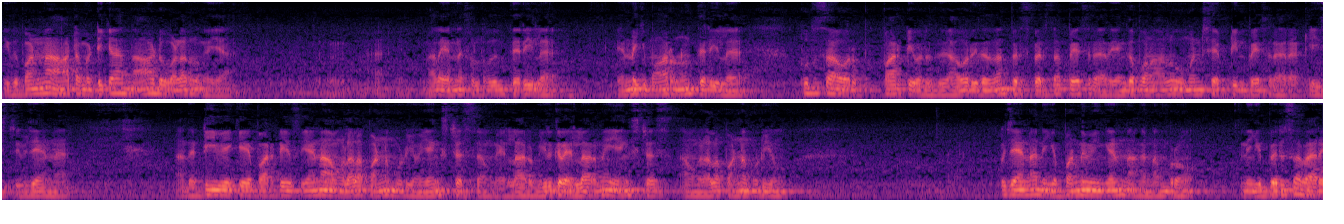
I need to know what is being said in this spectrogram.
இது பண்ணால் ஆட்டோமேட்டிக்காக நாடு வளருங்க ஐயா. அதனால் என்ன சொல்கிறதுன்னு தெரியல. என்னைக்கு மாறணும்னு தெரியல. புதுசாக ஒரு பார்ட்டி வருது. அவர் இதை தான் பெருசு பெருசாக பேசுகிறாரு எங்கே போனாலும் உமன் சேஃப்டின்னு பேசுகிறாரு அட்லீஸ்ட் விஜய் அண்ணன் அந்த டிவிகே பார்ட்டிஸ் ஏன்னா அவங்களால பண்ண முடியும். யங்ஸ்டர்ஸ் அவங்க எல்லாரும் இருக்கிற எல்லாருமே யங்ஸ்டர்ஸ் அவங்களால பண்ண முடியும். விஜயண்ணா நீங்கள் பண்ணுவீங்கன்னு நாங்கள் நம்புகிறோம் நீங்கள் பெருசாக வேறு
